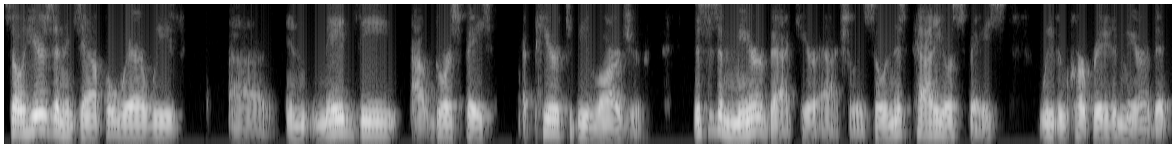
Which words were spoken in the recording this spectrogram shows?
So here's an example where we've uh, and made the outdoor space appear to be larger. This is a mirror back here, actually. So in this patio space, we've incorporated a mirror that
